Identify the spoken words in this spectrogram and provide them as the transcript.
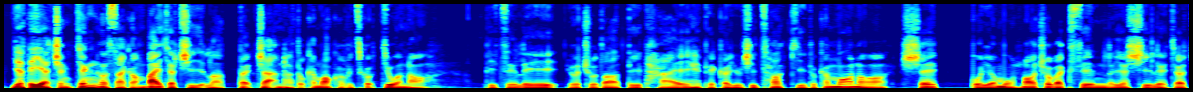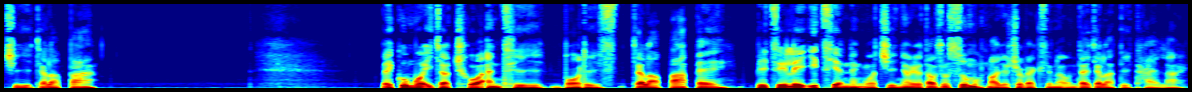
ใส่ก็เต้นทั้งน้ำใบจะจีจะเราป้าเลยก็แล้วมาเป็นสิบุสีก็เตาก็ใช้ใช้เกี่ยแต่ใช้ปกีจะก็มอเนาะที่อยากแต่ละห้อมั่วจะยัน 比这里有主到地台，还得个有去操起都干嘛呢？是不要么拿出 vaccine 来要洗了，就去一家了吧。被估摸一家出 antibodies，叫了八倍。比这里以前呢，我只要有到处数目，拿出 vaccine 来，我带叫了地台来。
